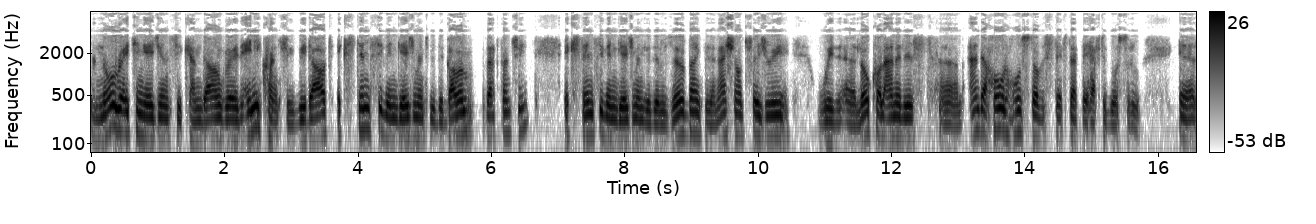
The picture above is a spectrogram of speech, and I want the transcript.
no rating agency can downgrade any country without extensive engagement with the government of that country, extensive engagement with the Reserve Bank, with the National Treasury, with uh, local analysts, um, and a whole host of steps that they have to go through. Uh,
